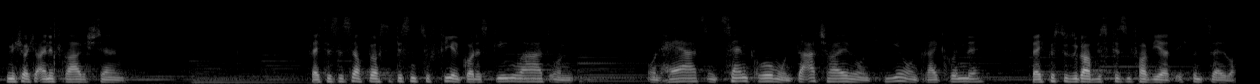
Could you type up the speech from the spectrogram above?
Lass mich euch eine Frage stellen. Vielleicht ist es ja auch ein bisschen zu viel, Gottes Gegenwart und, und Herz und Zentrum und Dartscheibe und hier und drei Gründe. Vielleicht bist du sogar ein bisschen verwirrt. Ich bin es selber.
